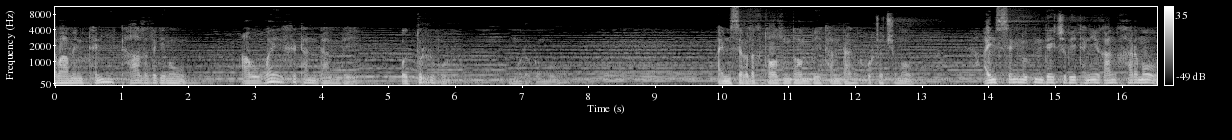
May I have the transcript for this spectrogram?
яваа минь таны тааллаг юм уу? Авгай их тандаан би өдөр бүр мөргөмөв амьсгалах тоолондоо би тандаан хурж очимоо Аянсан нүдэндээ чи би таныг анхаарам уу?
